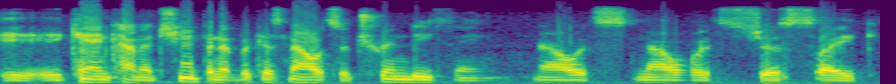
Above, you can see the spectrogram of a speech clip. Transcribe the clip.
it, it can kind of cheapen it because now it's a trendy thing. Now it's now it's just like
